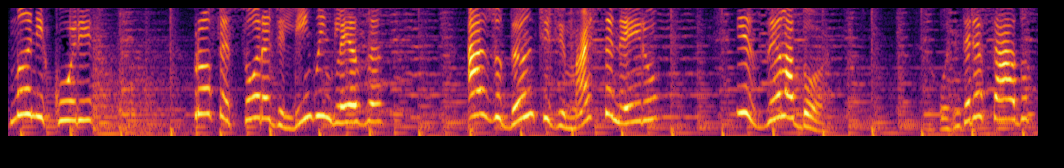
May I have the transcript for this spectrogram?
manicure, professora de língua inglesa, ajudante de marceneiro e zelador. Os interessados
